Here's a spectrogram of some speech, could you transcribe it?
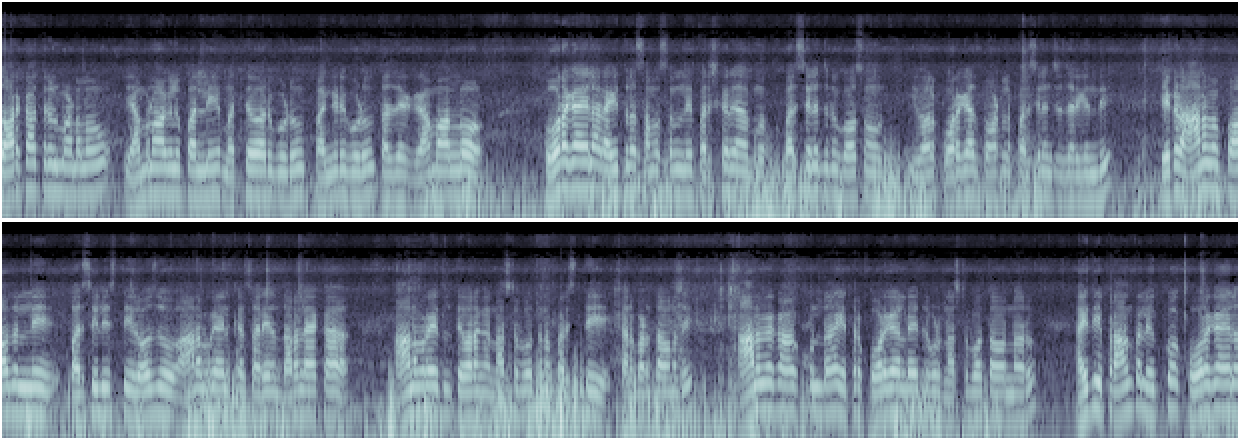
ద్వారకాత్రుల మండలం యమనాగులపల్లి మత్తెవారిగూడెం పంగిడిగూడెం తదితర గ్రామాల్లో కూరగాయల రైతుల సమస్యలని పరిష్కరి పరిశీలించడం కోసం ఇవాళ కూరగాయల తోటలు పరిశీలించడం జరిగింది. ఇక్కడ ఆనవ పాదుల్ని పరిశీలిస్తే ఈరోజు ఆనవకాయలకి సరైన ధర లేక ఆనవ రైతులు తీవ్రంగా నష్టపోతున్న పరిస్థితి కనబడతా ఉన్నది. ఆనవే కాకుండా ఇతర కూరగాయల రైతులు కూడా నష్టపోతూ ఉన్నారు. అయితే ఈ ప్రాంతంలో ఎక్కువ కూరగాయల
